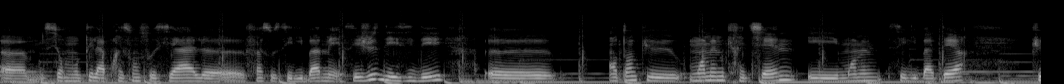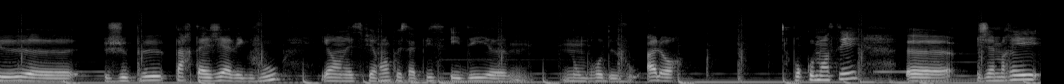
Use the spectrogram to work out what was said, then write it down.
euh, surmonter la pression sociale euh, face au célibat, mais c'est juste des idées euh, en tant que moi-même chrétienne et moi-même célibataire que je peux partager avec vous et en espérant que ça puisse aider nombreux de vous. Alors, pour commencer, j'aimerais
